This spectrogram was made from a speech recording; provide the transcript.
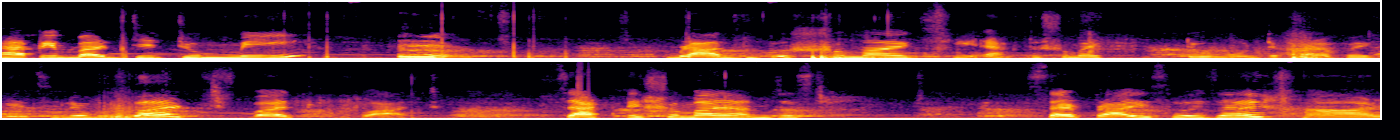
হ্যাপি বার্থডে টু মি রাত দুটোর সময় কি একটার সময় একটু মনটা খারাপ হয়ে গিয়েছিল বাট বাট বাট চারটের সময় আমি জাস্ট সারপ্রাইজ হয়ে যায় আর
